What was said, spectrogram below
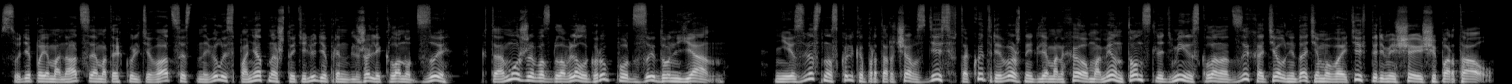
Судя по эманациям от их культивации, становилось понятно, что эти люди принадлежали клану Цзы, к тому же возглавлял группу Цзы Дуньян. Неизвестно, сколько проторчав здесь, в такой тревожный для Манхао момент он с людьми из клана Цзы хотел не дать ему войти в перемещающий портал.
